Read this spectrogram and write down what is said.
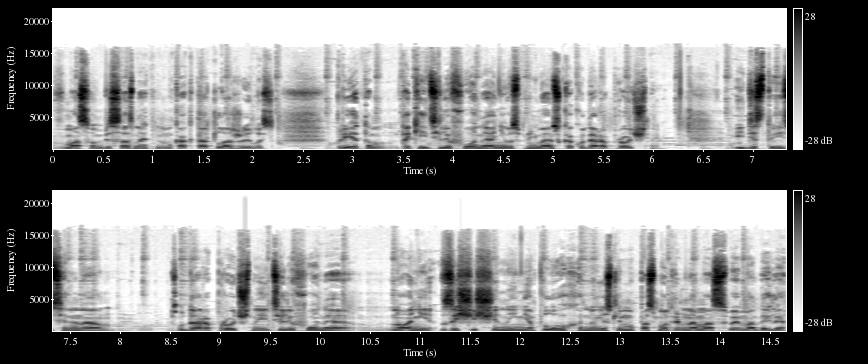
в массовом бессознательном как-то отложилось. При этом такие телефоны, они воспринимаются как ударопрочные. И действительно, ударопрочные телефоны, ну, они защищены неплохо, но если мы посмотрим на массовые модели,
